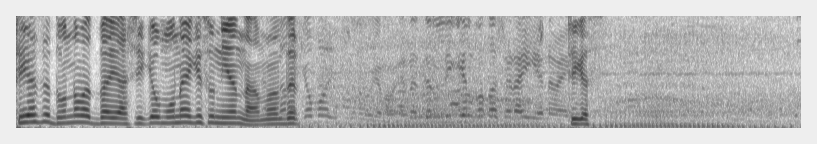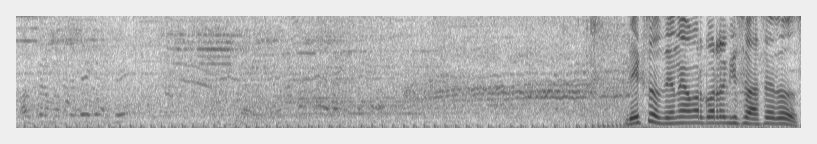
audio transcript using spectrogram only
ঠিক আছে ধন্যবাদ ভাই আসি। কেউ মনে হয় কিছু নিয়েন না। আমাদের এটা লিগেল কথা সেটাই এ ঠিক আছে। দেখছ জেনে আমার করার কিছু আছে দোষ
